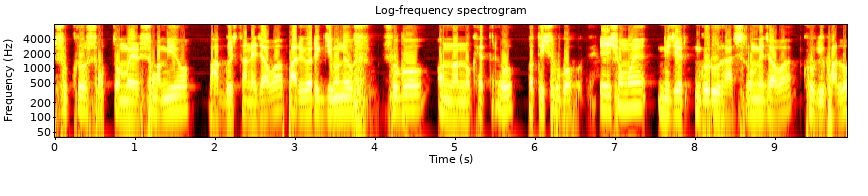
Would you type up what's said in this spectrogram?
শুক্র সপ্তমের স্বামীও ভাগ্যস্থানে যাওয়া পারিবারিক জীবনেও শুভ, অন্যান্য ক্ষেত্রেও অতি শুভ হবে। এই সময়ে নিজের গুরুর আশ্রমে যাওয়া খুবই ভালো।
